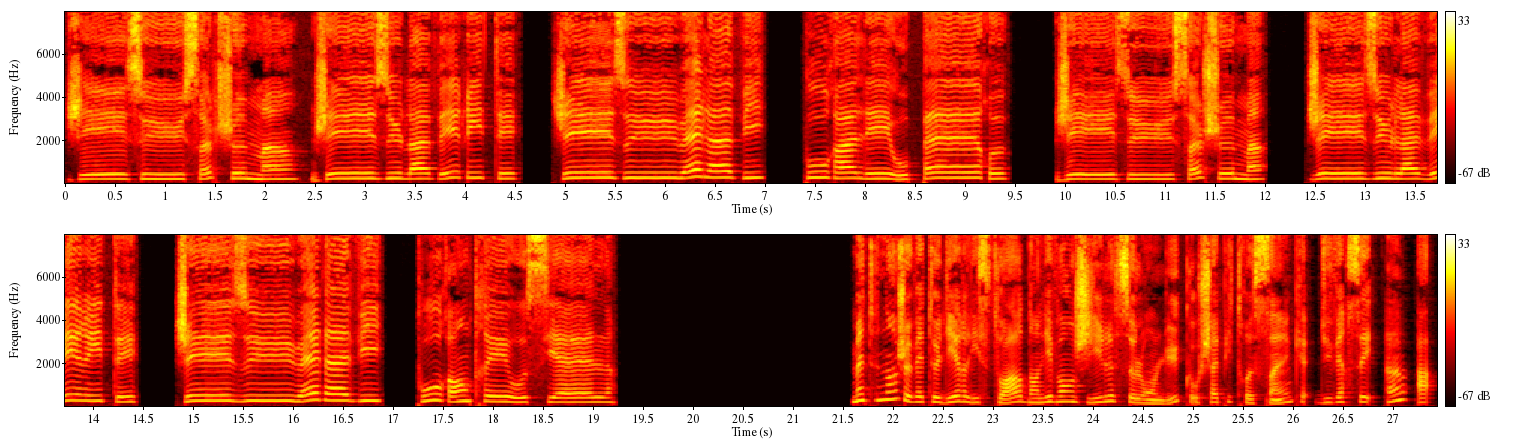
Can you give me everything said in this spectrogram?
Jésus, seul chemin, Jésus la vérité, Jésus est la vie pour aller au Père. Jésus, seul chemin, Jésus la vérité, Jésus est la vie pour entrer au ciel. Maintenant je vais te lire l'histoire dans l'Évangile selon Luc au chapitre 5 du verset 1 à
